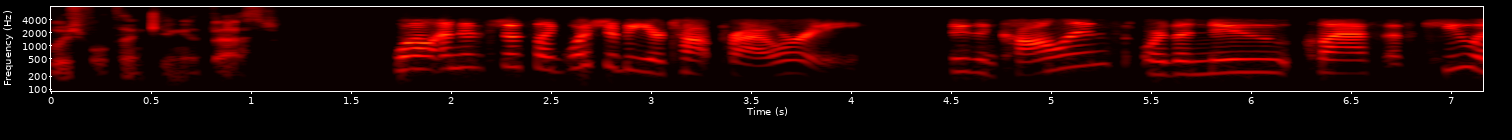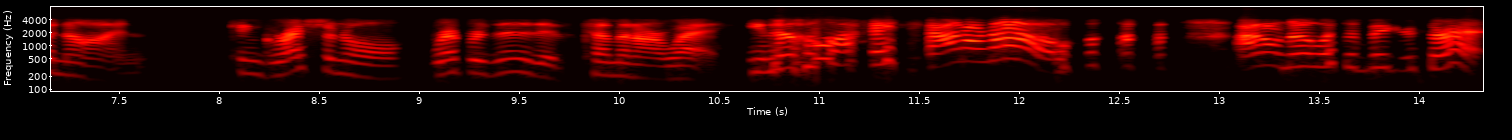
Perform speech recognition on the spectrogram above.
wishful thinking at best. Well, and it's just like, what should be your top priority? Susan Collins or the new class of QAnon congressional representatives coming our way? You know, like, I don't know. I don't know what's a bigger threat.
